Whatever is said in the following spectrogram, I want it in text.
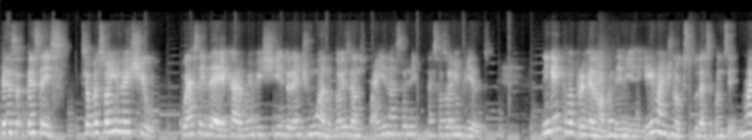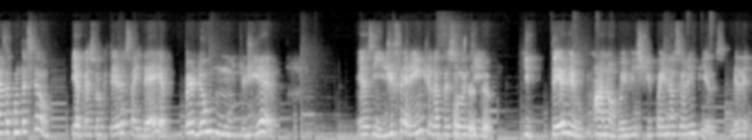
pensa, pensa isso. Se a pessoa investiu com essa ideia, cara, vou investir durante um ano, dois anos para ir nessa, nessas Olimpíadas. Ninguém estava prevendo uma pandemia, ninguém imaginou que isso pudesse acontecer, mas aconteceu. E a pessoa que teve essa ideia perdeu muito dinheiro. É assim, diferente da pessoa que, que teve, ah não, vou investir para ir nas Olimpíadas, beleza.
